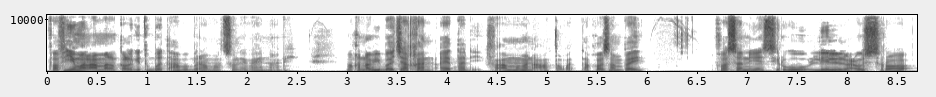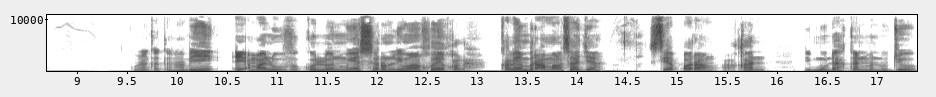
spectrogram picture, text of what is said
fafimal amal? Kalau gitu buat apa beramal soleh wahai Nabi? Maka Nabi bacakan ayat tadi fa'amman atau sampai fasaniyasiru lil usra kemudian kata Nabi i'malu fa kullun muyassarun lima khuliqalah kalian beramal saja setiap orang akan dimudahkan menuju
